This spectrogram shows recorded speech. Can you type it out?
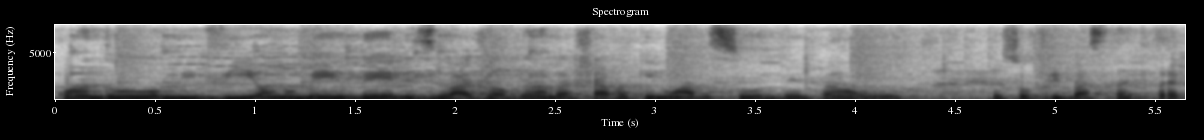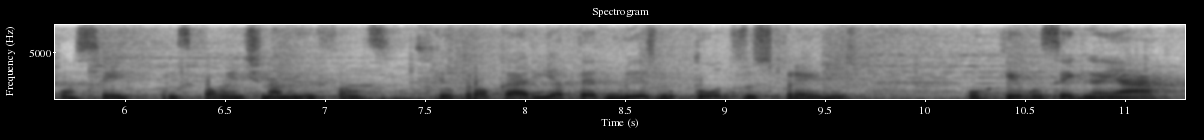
quando me viam no meio deles lá jogando, achava aquilo um absurdo. Então, eu sofri bastante preconceito, principalmente na minha infância. Eu trocaria até mesmo todos os prêmios, porque você ganhar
